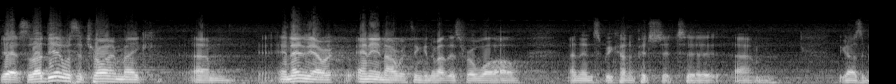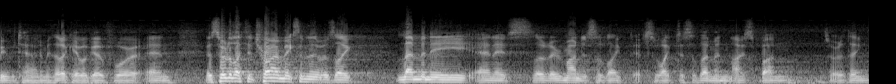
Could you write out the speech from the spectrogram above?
yeah. So the idea was to try and make um, and Annie and, I were, Annie and I were thinking about this for a while, and then we kind of pitched it to um, the guys at Beavertown, and we thought, okay, we'll go for it. And it's sort of like to try and make something that was like lemony, and it's sort of reminded us of like it's like just a lemon ice bun sort of thing.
